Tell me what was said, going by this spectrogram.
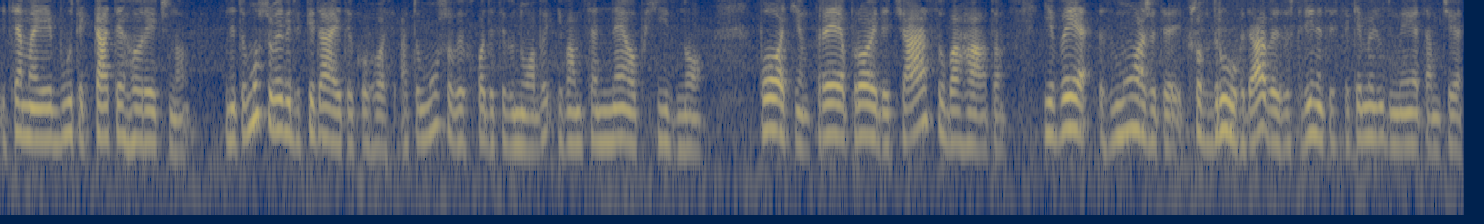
І це має бути категорично. Не тому, що ви відкидаєте когось, а тому, що ви входите в нове і вам це необхідно. Потім при пройде часу багато, і ви зможете, якщо вдруг да, ви зустрінетесь з такими людьми, там чи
